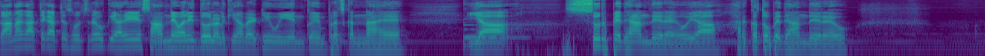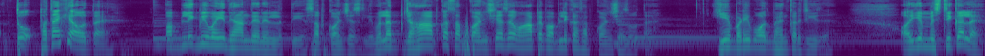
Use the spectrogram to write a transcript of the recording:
गाना गाते गाते सोच रहे हो कि अरे ये सामने वाली दो लड़कियाँ बैठी हुई हैं, इनको इम्प्रेस करना है, या सुर पे ध्यान दे रहे हो या हरकतों पे ध्यान दे रहे हो तो पता है क्या होता है? पब्लिक भी वही ध्यान देने लगती है सबकॉन्शियसली मतलब जहाँ आपका सबकॉन्शियस है, वहाँ पे पब्लिक का सबकॉन्शियस होता है। ये बड़ी बहुत भयंकर चीज़ है। और ये मिस्टिकल है।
